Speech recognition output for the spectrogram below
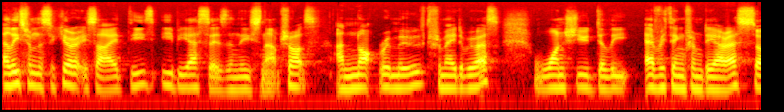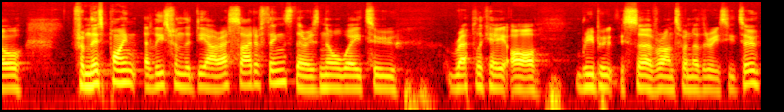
at least from the security side, these EBSs and these snapshots are not removed from AWS once you delete everything from DRS. So from this point, at least from the DRS side of things, there is no way to replicate or reboot the server onto another EC2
